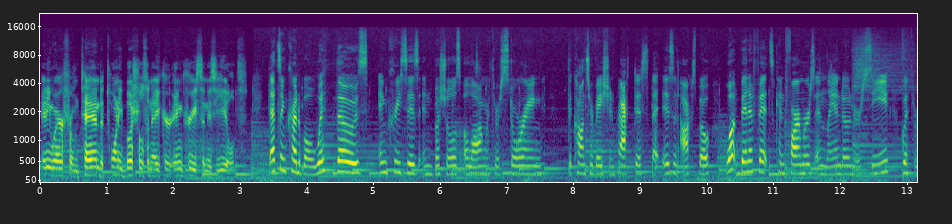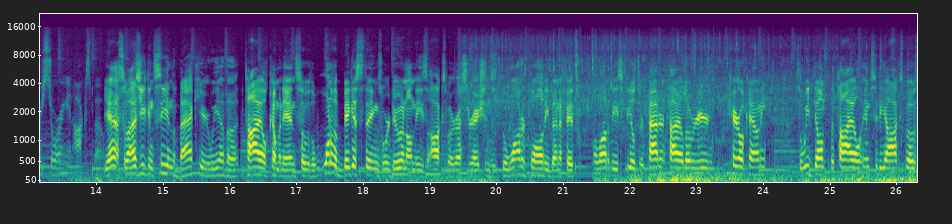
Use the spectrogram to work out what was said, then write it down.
anywhere from 10 to 20 bushels an acre increase in his yields. That's incredible. With those increases in bushels along with restoring the conservation practice that is an oxbow, what benefits can farmers and landowners see with restoring an oxbow? Yeah, so as you can see in the back here, we have a tile coming in. So the, one of the biggest things we're doing on these oxbow restorations is the water quality benefits. A lot of these fields are pattern tiled over here in Carroll County. So we dump the tile into the oxbows.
